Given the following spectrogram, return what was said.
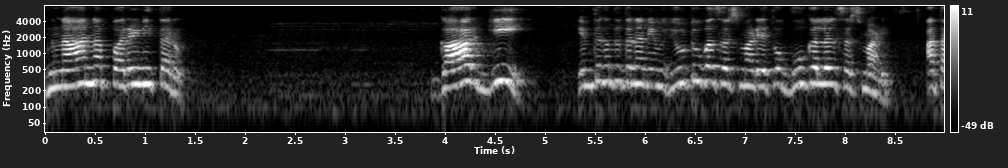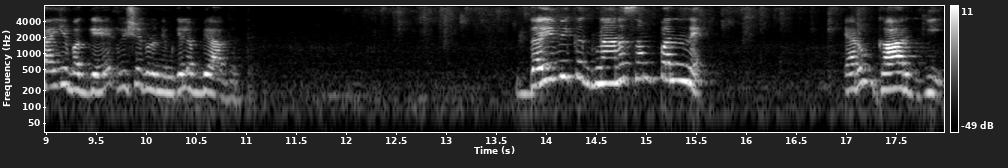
ಜ್ಞಾನ ಪರಿಣಿತರು. ಗಾರ್ಗಿ ಎಂತಕ್ಕಂಥದ್ದನ್ನ ನೀವು ಯೂಟ್ಯೂಬಲ್ಲಿ ಸರ್ಚ್ ಮಾಡಿ ಅಥವಾ ಗೂಗಲಲ್ಲಿ ಸರ್ಚ್ ಮಾಡಿ, ಆ ತಾಯಿಯ ಬಗ್ಗೆ ವಿಷಯಗಳು ನಿಮಗೆ ಲಭ್ಯ ಆಗುತ್ತೆ. ದೈವಿಕ ಜ್ಞಾನ ಸಂಪನ್ನೆ. ಯಾರು? ಗಾರ್ಗಿ.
